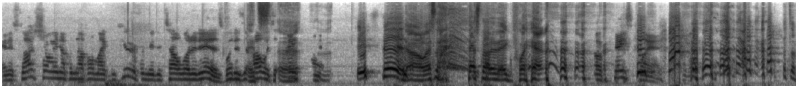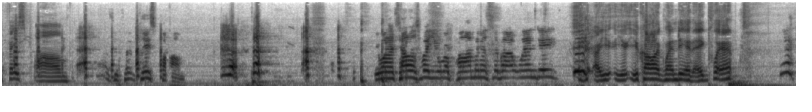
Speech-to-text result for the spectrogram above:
and it's not showing up enough on my computer for me to tell what it is. What is it? It's, oh, it's a uh, face plant. It's this. No, that's not. That's not an eggplant. a face plant. that's a face palm. A face palm. You want to tell us what you were palming us about, Wendy? Are you you, you calling Wendy an eggplant?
